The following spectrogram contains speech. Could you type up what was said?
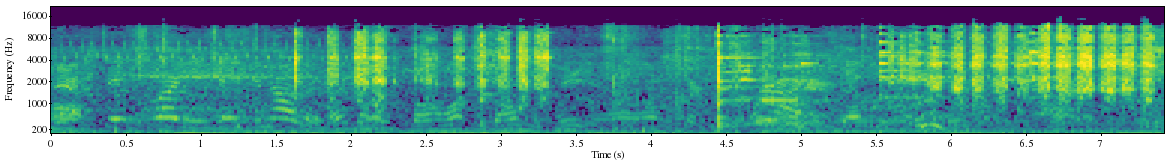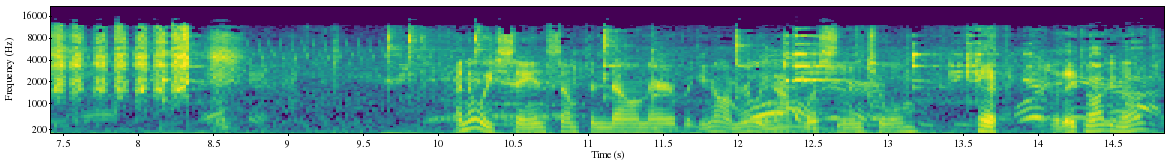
Yeah, take sluggy, take another. I know he's saying something down there, but you know, I'm really not listening to him. Are they talking up?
